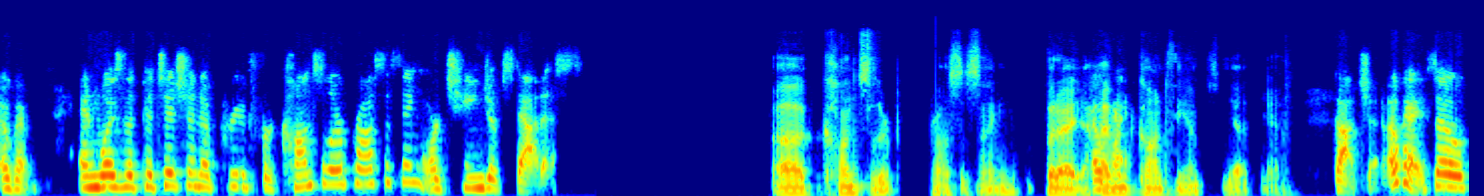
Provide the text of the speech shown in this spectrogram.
okay. And was the petition approved for consular processing or change of status? Uh, consular processing, but I haven't gone to the embassy yet. Yeah. Gotcha. Okay. So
